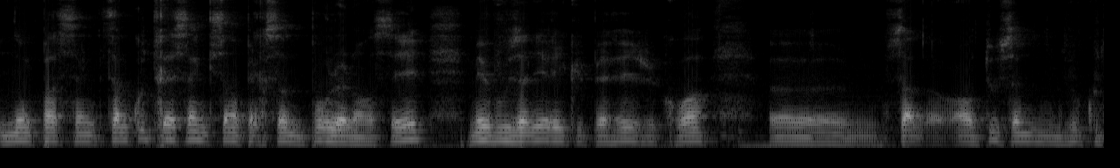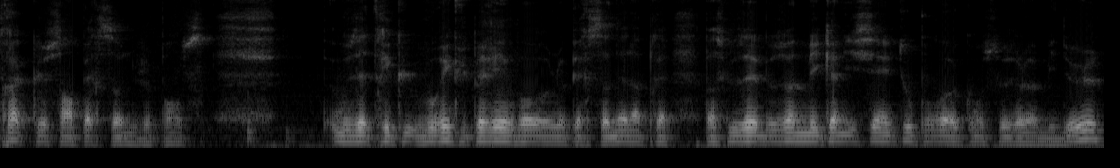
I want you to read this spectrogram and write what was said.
non pas 5, ça me coûterait 500 personnes pour le lancer, mais vous allez récupérer, je crois, ça, en tout, ça ne vous coûtera que 100 personnes, je pense vous, êtes vous récupérez le personnel après, parce que vous avez besoin de mécaniciens et tout pour euh, construire le bidule.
